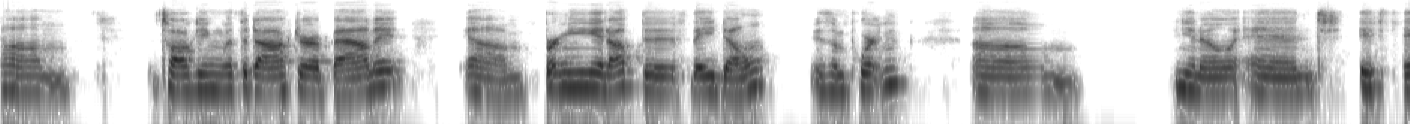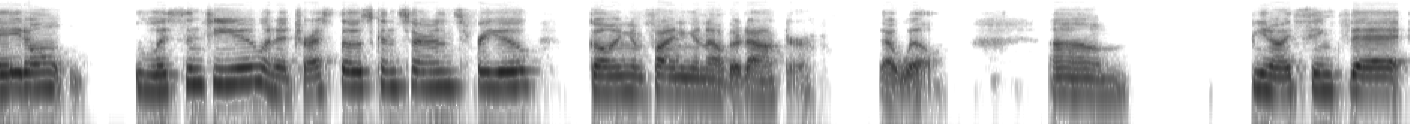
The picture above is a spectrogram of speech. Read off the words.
um, talking with the doctor about it, um, bringing it up if they don't is important. Um, you know, and if they don't listen to you and address those concerns for you, going and finding another doctor that will. Um, you know, I think that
